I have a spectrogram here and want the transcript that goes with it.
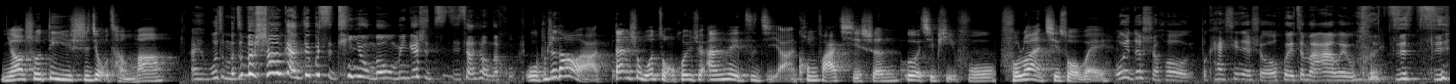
你要说地狱十九层吗？哎，我怎么这么伤感？对不起，听友们，我们应该是积极向上的。我不知道啊，但是我总会去安慰自己啊，空乏其身，饿其皮肤，拂乱其所为。我有的时候不开心的时候会这么安慰我自己，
